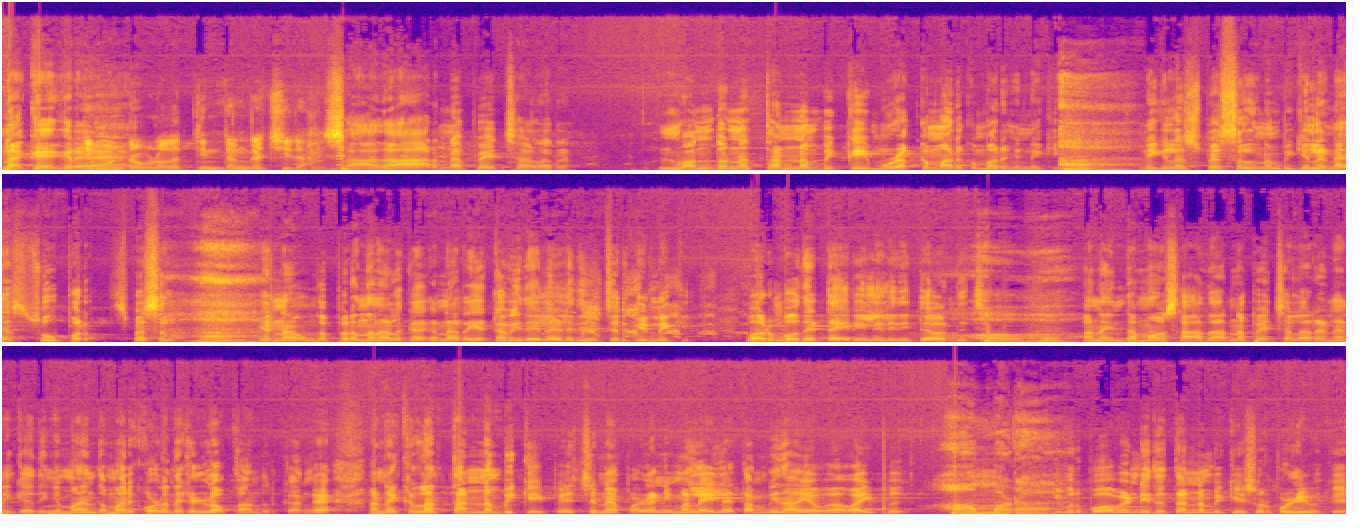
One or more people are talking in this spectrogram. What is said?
நான் கேட்குறேன் உலகத்தின் தங்கச்சி தான் சாதாரண பேச்சாளரை. வந்தோன்னே தன்னம்பிக்கை முழக்கமாக இருக்கும் பாருங்க இன்னைக்கு. இன்னைக்கெல்லாம் ஸ்பெஷல் நம்பிக்கை இல்லைன்னா சூப்பர் ஸ்பெஷல் ஏன்னா உங்கள் பிறந்த நாளுக்காக நிறைய கவிதையெல்லாம் எழுதி வச்சிருக்கு இன்னைக்கு. வரும்போதே டைரியில் எழுதிட்டே வந்துச்சு. ஆனால் இந்த அம்மா சாதாரண பேச்சாளரை நினைக்காதீங்கம்மா. இந்த மாதிரி குழந்தைகள்லாம் உட்காந்துருக்காங்க அன்னைக்கெல்லாம் தன்னம்பிக்கை பேச்சுன பழனி மலையில் தம்பி தான் வாய்ப்பு. ஆமாடா. இவர் போக வேண்டியது தன்னம்பிக்கை சொற்பொழிவுக்கு.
